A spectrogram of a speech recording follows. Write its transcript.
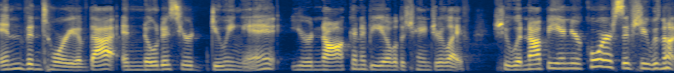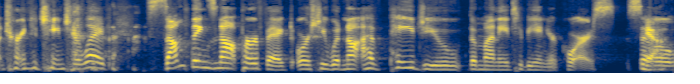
inventory of that and notice you're doing it, you're not going to be able to change your life. She would not be in your course if she was not trying to change her life. Something's not perfect, or she would not have paid you the money to be in your course. So, yeah.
